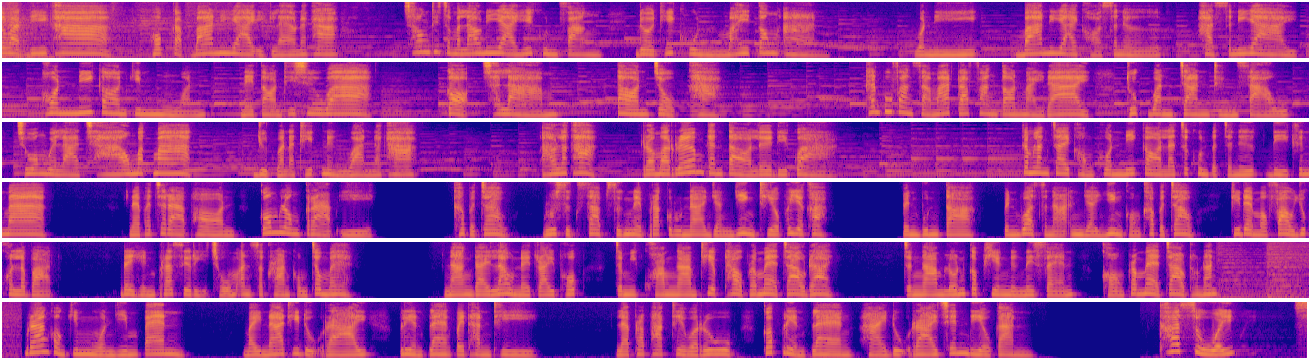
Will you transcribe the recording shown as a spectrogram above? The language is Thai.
สวัสดีค่ะ พบกับบ้านนิยายอีกแล้วนะคะ ช่องที่จะมาเล่านิยายให้คุณฟัง โดยที่คุณไม่ต้องอ่าน วันนี้บ้านนิยายขอเสนอ หัสนิยาย พลนิกรกิมหงวน ในตอนที่ชื่อว่า เกาะฉลาม ตอนจบค่ะ ท่านผู้ฟังสามารถรับฟังตอนใหม่ได้ ทุกวันจันทร์ถึงเสาร์ช่วงเวลาเช้ามากๆ หยุดวันอาทิตย์หนึ่งวันนะคะ เอาละค่ะ เรามาเริ่มกันต่อเลยดีกว่ากำลังใจของพลนิกรและเจ้าคุณปัจจนึกดีขึ้นมากนายพัชราพรก้มลงกราบอีก ข้าพเจ้ารู้สึกซาบซึ้งในพระกรุณาอย่างยิ่งเทียวพะยะค่ะ เป็นบุญตาเป็นวาสนาอันใหญ่ยิ่งของข้าพเจ้าที่ได้มาเฝ้ายุคลบาท ได้เห็นพระสิริโฉมอันสครานของเจ้าแม่ นางใดเล่าในไตรภพ จะมีความงามเทียบเท่าพระแม่เจ้าได้ จะงามล้นก็เพียงหนึ่งในแสนของพระแม่เจ้าเท่านั้น ร่างของกิมหงวนยิ้มแป้น ใบหน้าที่ดุร้ายเปลี่ยนแปลงไปทันที และพระพักเทวรูปก็เปลี่ยนแปลงหายดุร้ายเช่นเดียวกัน ข้าสวย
